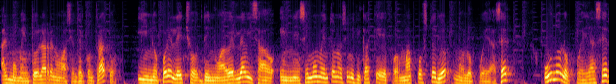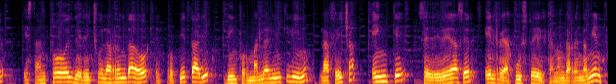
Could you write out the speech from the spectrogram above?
al momento de la renovación del contrato y no por el hecho de no haberle avisado en ese momento no significa que de forma posterior no lo pueda hacer. Uno lo puede hacer, está en todo el derecho del arrendador, el propietario, de informarle al inquilino la fecha en que se debe hacer el reajuste del canon de arrendamiento.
